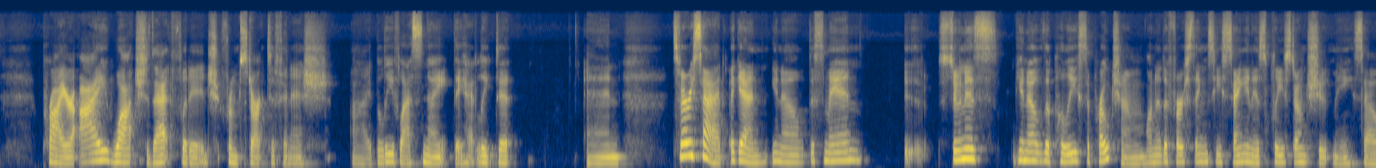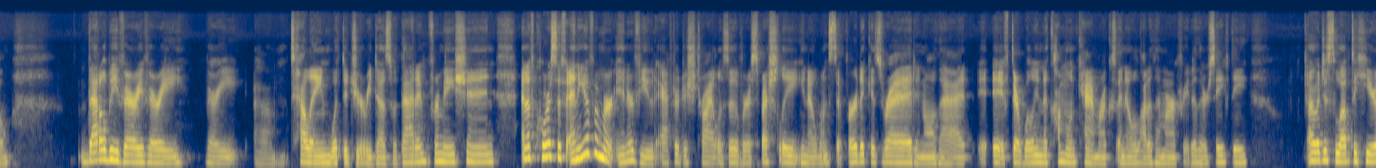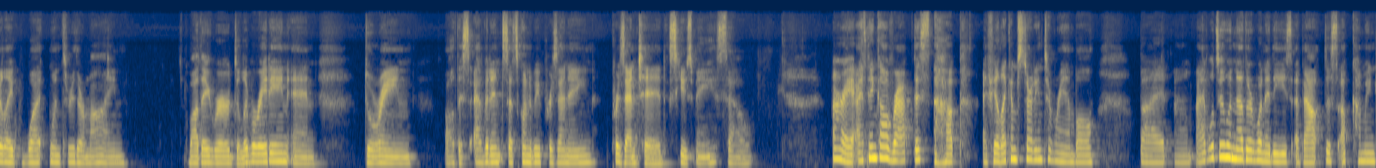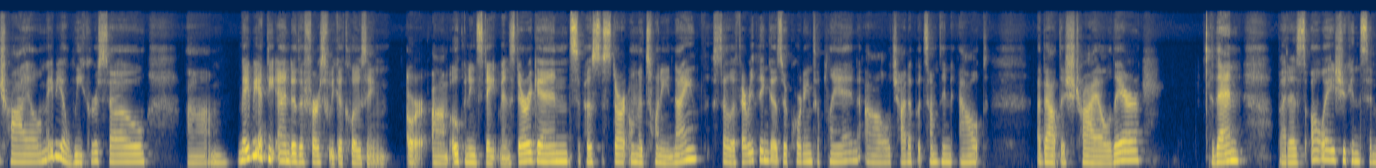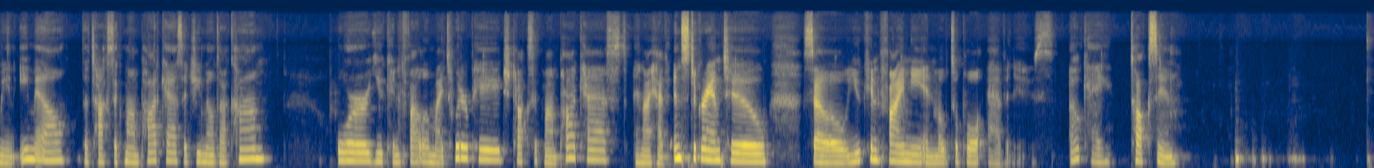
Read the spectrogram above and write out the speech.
prior. I watched that footage from start to finish. I believe last night they had leaked it. And it's very sad. Again, you know, this man, as uh, soon as, you know, the police approach him, one of the first things he's saying is, please don't shoot me. So that'll be very, very, very um, telling what the jury does with that information. And of course, if any of them are interviewed after this trial is over, especially, you know, once the verdict is read and all that, if they're willing to come on camera, because I know a lot of them are afraid of their safety, I would just love to hear like what went through their mind while they were deliberating and during all this evidence that's going to be presenting presented, excuse me. So all right, I think I'll wrap this up. I feel like I'm starting to ramble. But um, I will do another one of these about this upcoming trial, maybe a week or so, um, maybe at the end of the first week of closing or um, opening statements. They're again supposed to start on the 29th. So if everything goes according to plan, I'll try to put something out about this trial there then. But as always, you can send me an email, the toxic mom podcast at gmail.com or you can follow my Twitter page, Toxic Mom Podcast, and I have Instagram too. So you can find me in multiple avenues. Okay, talk soon.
